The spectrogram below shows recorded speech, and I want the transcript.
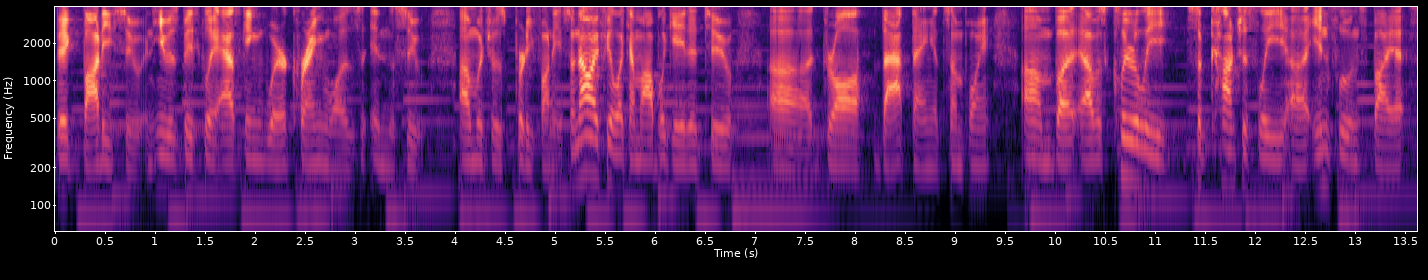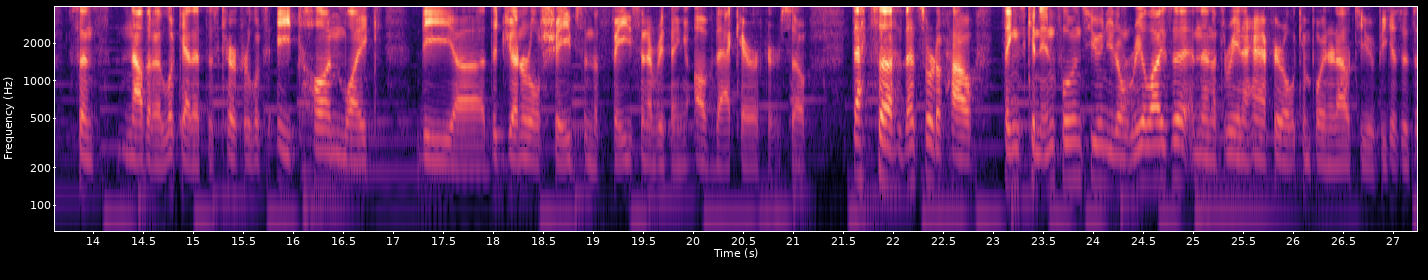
big bodysuit. And he was basically asking where Krang was in the suit, um, which was pretty funny. So now I feel like I'm obligated to uh, draw that thing at some point. Um, but I was clearly subconsciously uh, influenced by it, since now that I look at it, this character looks a ton like the uh, the general shapes and the face and everything of that character. So that's uh, that's sort of how things can influence you and you don't realize it, and then a three and a half year old can point it out to you because it's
